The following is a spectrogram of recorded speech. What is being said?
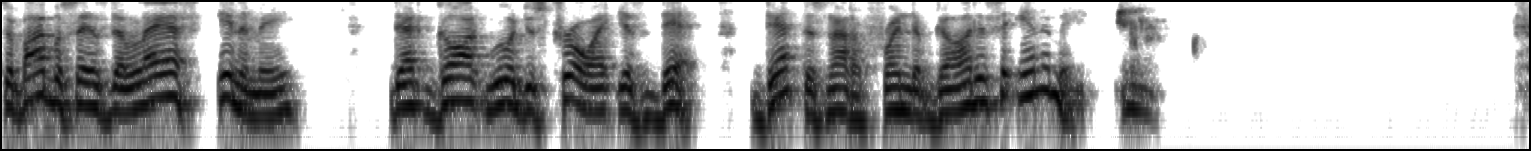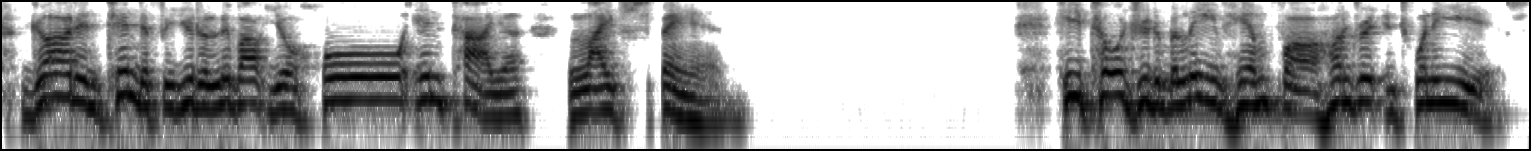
The Bible says the last enemy that God will destroy is death. Death is not a friend of God, it's an enemy. God intended for you to live out your whole entire lifespan. He told you to believe him for 120 years.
